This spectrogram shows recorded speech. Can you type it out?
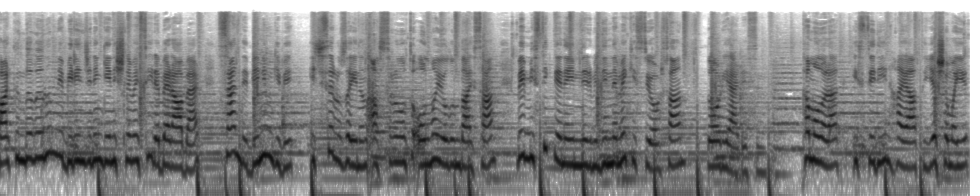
farkındalığının ve bilincinin genişlemesiyle beraber sen de benim gibi içsel uzayının astronotu olma yolundaysan ve mistik deneyimlerimi dinlemek istiyorsan doğru yerdesin. Tam olarak istediğin hayatı yaşamayı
